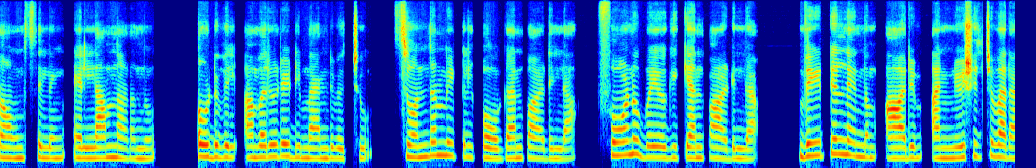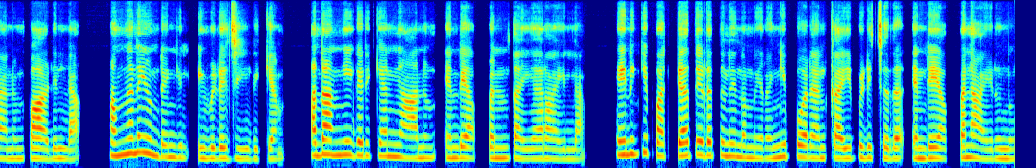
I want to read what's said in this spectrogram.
കൗൺസിലിംഗ് എല്ലാം നടന്നു. ഒടുവിൽ അവരുടെ ഡിമാൻഡ് വെച്ചു. സ്വന്തം വീട്ടിൽ പോകാൻ പാടില്ല. ഫോൺ ഉപയോഗിക്കാൻ പാടില്ല. വീട്ടിൽ നിന്നും ആരും അന്വേഷിച്ചു വരാനും പാടില്ല. അങ്ങനെയുണ്ടെങ്കിൽ ഇവിടെ ജീവിക്കാം. അത് അംഗീകരിക്കാൻ ഞാനും എന്റെ അപ്പനും തയ്യാറായില്ല. എനിക്ക് പറ്റാത്തിടത്തു നിന്നും ഇറങ്ങിപ്പോരാൻ കൈപിടിച്ചത് എന്റെ അപ്പനായിരുന്നു.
